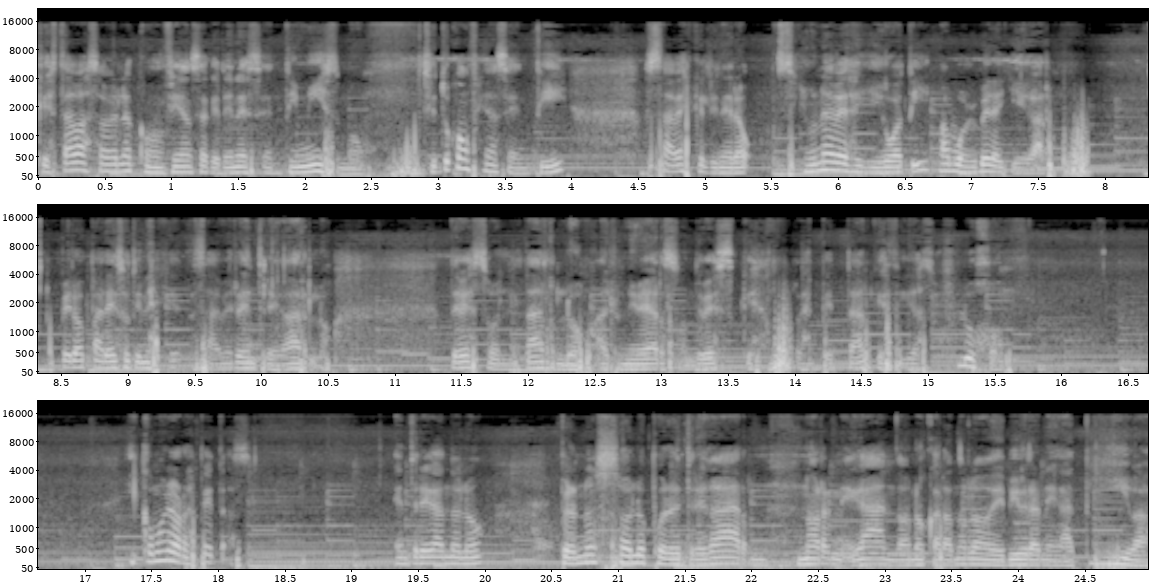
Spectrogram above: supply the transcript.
que está basado en la confianza que tienes en ti mismo. Si tú confías en ti, sabes que el dinero, si una vez llegó a ti, va a volver a llegar. Pero para eso tienes que saber entregarlo. Debes soltarlo al universo, debes respetar que siga su flujo. ¿Y cómo lo respetas? Entregándolo, pero no solo por entregar, no renegando, no cargándolo de vibra negativa,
